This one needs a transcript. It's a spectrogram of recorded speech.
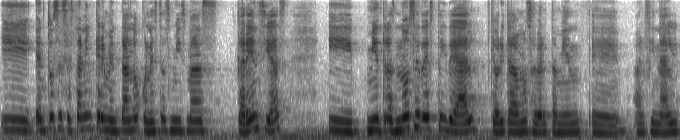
Y entonces están incrementando con estas mismas carencias y mientras no se dé este ideal, que ahorita vamos a ver también eh, al final,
